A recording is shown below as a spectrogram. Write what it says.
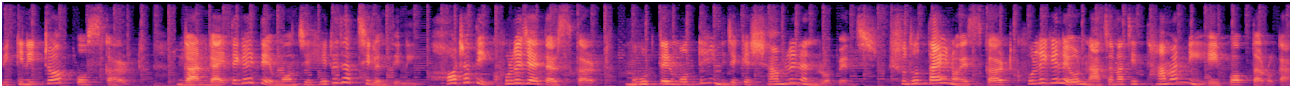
বিকিনি টপ ও স্কার্ট। গান গাইতে গাইতে মঞ্চে হেঁটে যাচ্ছিলেন তিনি। হঠাৎই খুলে যায় তার স্কার্ট। মুহূর্তের মধ্যেই নিজেকে সামলে নেন লোপেজ। শুধু তাই নয়, স্কার্ট খুলে গেলেও নাচানাচি থামাননি এই পপ তারকা।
